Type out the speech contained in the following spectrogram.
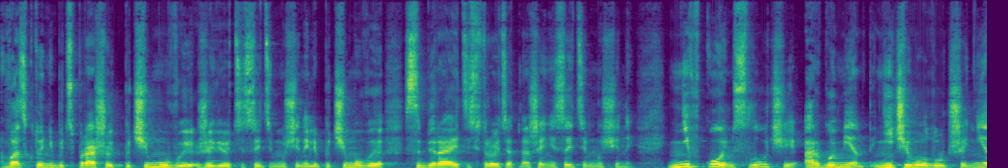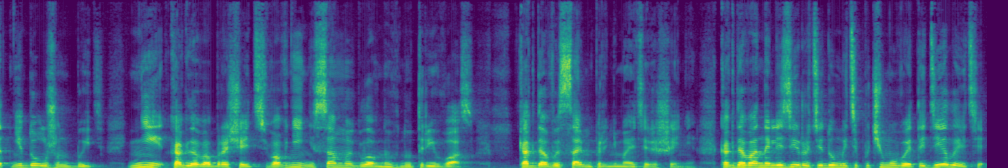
вас кто-нибудь спрашивает, почему вы живете с этим мужчиной или почему вы собираетесь строить отношения с этим мужчиной, ни в коем случае аргумент «ничего лучше нет» не должен быть. Ни когда вы обращаетесь вовне, ни самое главное внутри вас когда вы сами принимаете решение. Когда вы анализируете и думаете, почему вы это делаете,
